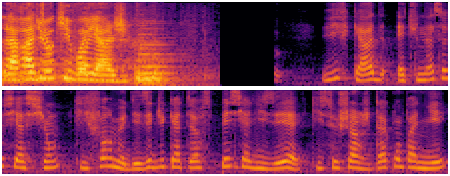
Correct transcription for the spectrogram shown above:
la radio qui voyage. L'IFCAD est une association qui forme des éducateurs spécialisés qui se chargent d'accompagner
